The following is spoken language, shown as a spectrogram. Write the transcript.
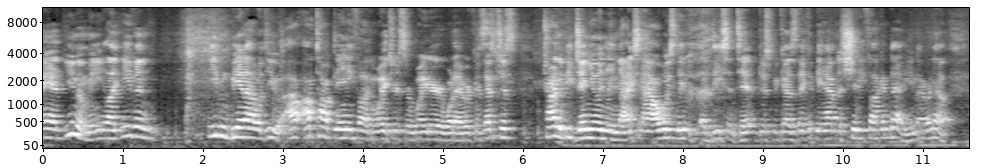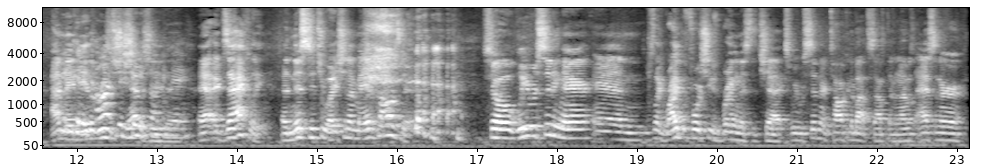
And you know me, like even even being out with you, I'll, I'll talk to any fucking waitress or waiter or whatever, because that's just trying to be genuinely nice. And I always leave a decent tip, just because they could be having a shitty fucking day. You never know. I You may be the reason she had a shitty shitty day. day. Yeah, exactly. In this situation, I may have caused it. So we were sitting there, and it was like right before she was bringing us the checks. We were sitting there talking about something, and I was asking her,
